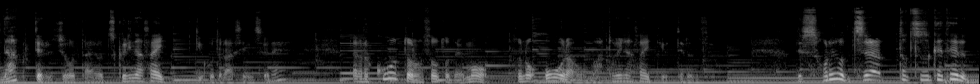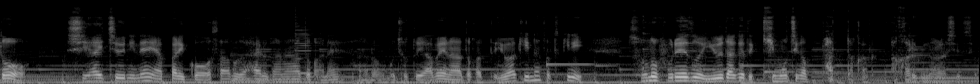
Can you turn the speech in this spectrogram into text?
なってる状態を作りなさいっていうことらしいんですよね。だからコートの外でもそのオーラをまといなさいって言ってるんですよ。でそれをずっと続けてると試合中にねやっぱりこうサーブが入るかなとかねあのもうちょっとやべえなとかって弱気になった時にそのフレーズを言うだけで気持ちがパッと明るくなるらしいんですよ。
